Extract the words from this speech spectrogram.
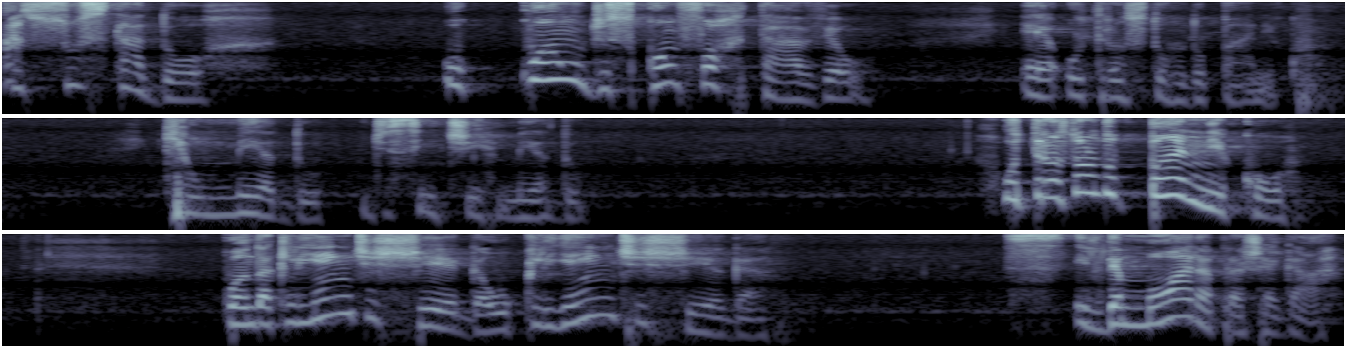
assustador, o quão desconfortável é o transtorno do pânico, que é o medo de sentir medo. O transtorno do pânico, quando a cliente chega, o cliente chega, ele demora para chegar,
